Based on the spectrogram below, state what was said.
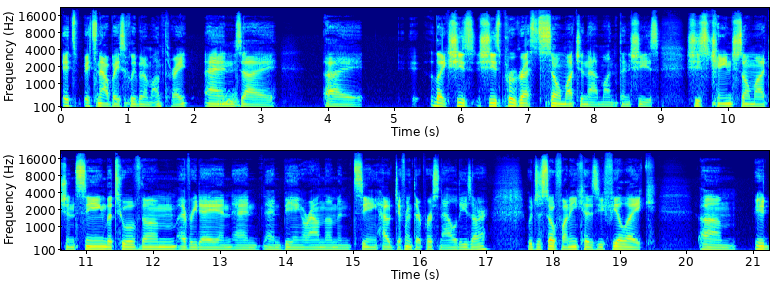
it's it's now basically been a month, right? And I, I, like she's she's progressed so much in that month, and she's she's changed so much, and seeing the two of them every day, and and and being around them, and seeing how different their personalities are, which is so funny because you feel like, um, you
